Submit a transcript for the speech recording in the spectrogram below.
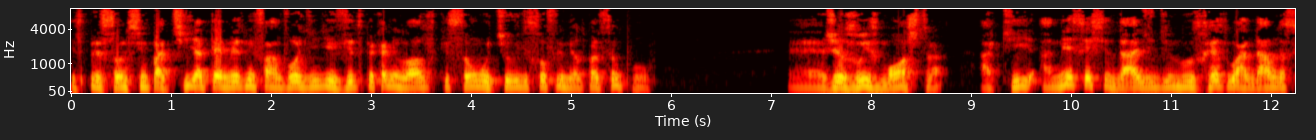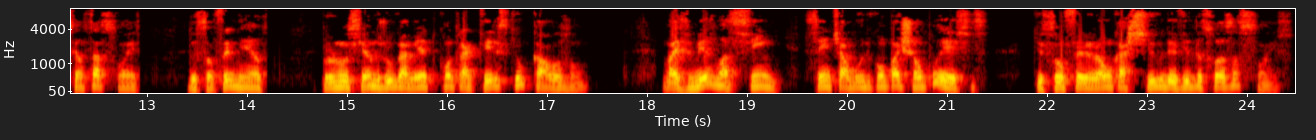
expressão de simpatia, até mesmo em favor de indivíduos pecaminosos que são motivo de sofrimento para o seu povo. É, Jesus mostra aqui a necessidade de nos resguardarmos das sensações, dos sofrimentos, pronunciando julgamento contra aqueles que o causam. mas mesmo assim sente amor e compaixão por esses, que sofrerão castigo devido às suas ações.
